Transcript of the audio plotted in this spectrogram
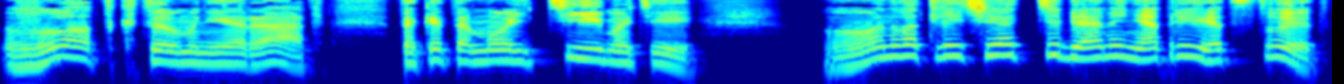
«Вот кто мне рад! Так это мой Тимати! Он, в отличие от тебя, меня приветствует!»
